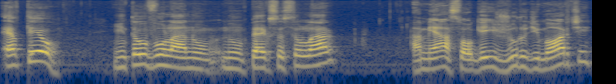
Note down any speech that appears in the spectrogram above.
é o teu. Então eu vou lá, no, no, pego o seu celular, ameaço alguém, juro de morte,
